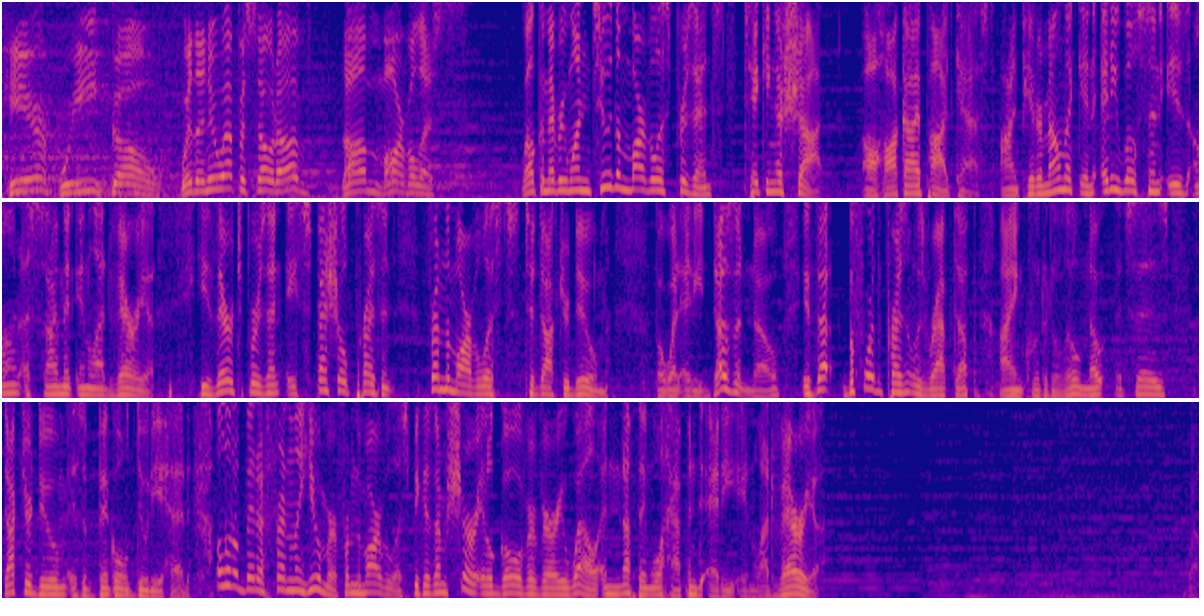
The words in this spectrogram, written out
Here we go with a new episode of The Marvelists. Welcome, everyone, to The Marvelists Presents Taking a Shot, a Hawkeye podcast. I'm Peter Melnick, and Eddie Wilson is on assignment in Latveria. He's there to present a special present from The Marvelists to Doctor Doom. But what Eddie doesn't know is that before the present was wrapped up, I included a little note that says, Doctor Doom is a big old duty head. A little bit of friendly humor from The Marvelists, because I'm sure it'll go over very well and nothing will happen to Eddie in Latveria. Well,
